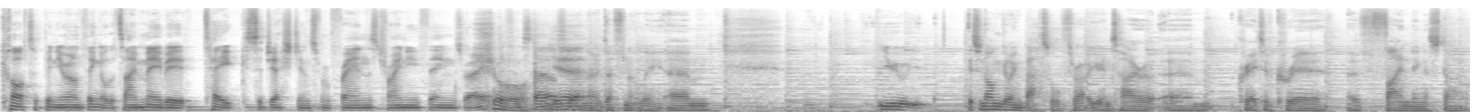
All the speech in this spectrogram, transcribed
caught up in your own thing all the time. Maybe take suggestions from friends, try new things, right? Different styles, yeah, no, definitely. Um, you, it's an ongoing battle throughout your entire um, creative career of finding a style.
